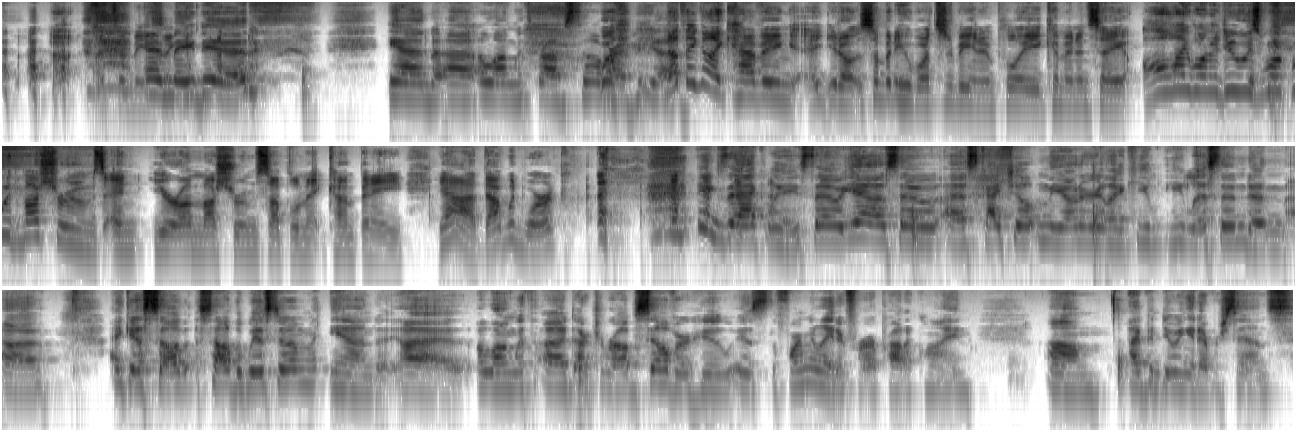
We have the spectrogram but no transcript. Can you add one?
That's amazing. and they did and uh, along with Rob Silver. Well, yeah. Nothing like having you know somebody who wants to be an employee come in and say, "All I want to do is work with mushrooms," and you're a mushroom supplement company. Yeah, that would work. exactly. So yeah, so uh, Skye Chilton, the owner, like he he listened and uh, I guess saw saw the wisdom, and uh, along with uh, Dr. Rob Silver, who is the formulator for our product line. Um, I've been doing it ever since,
